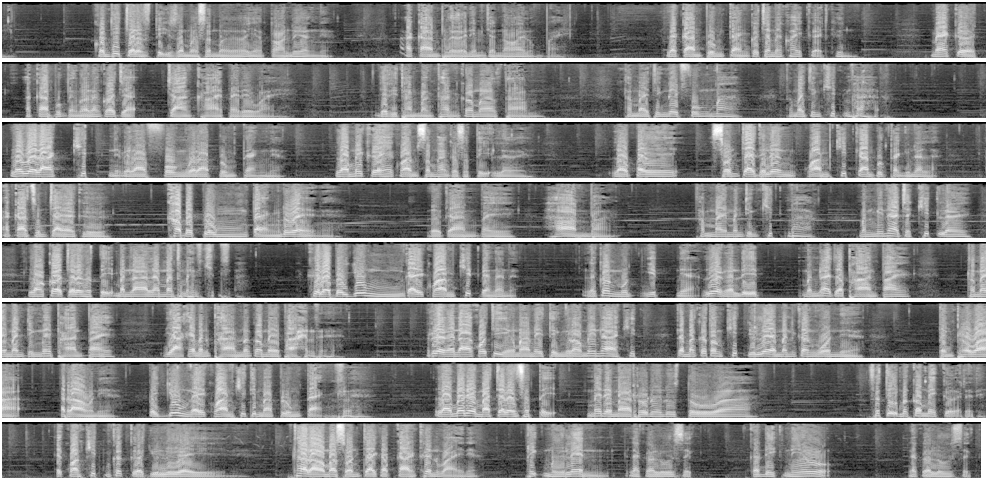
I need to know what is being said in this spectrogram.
คนที่เจริญสติอยู่เสมอๆอย่างต่อเนื่องเนี่ย อาการเผลอเนี่ยมันจะน้อยลงไป และการปรุงแต่งก็จะไม่ค่อยเกิดขึ้น แม้เกิดอาการปรุงแต่งนั้นก็จะจางคลายไปได้ไวญาติธรรมบางท่านก็มาถามทำไมถึงได้ฟุ้งมากทำไมจึงคิดมาก แล้วเวลาคิดเนี่ยเวลาฟุ้งเวลาปรุงแต่งเนี่ยเราไม่เคยให้ความสำคัญกับสติเลย เราไปสนใจแต่เรื่องความคิดการปรุงแต่งอยู่นั่นแหละ อาการสนใจก็คือเข้าไปปรุงแต่งด้วยเนี่ยโดยการไปห้ามบ้างทำไมมันจึงคิดมาก มันไม่น่าจะคิดเลย เราก็เจริญสติมานานแล้วมันทำไมคิด คือเราไปยุ่งกับความคิดแบบนั้นน่ะแล้วก็หงุดหงิดเนี่ยเรื่องอดีตมันน่าจะผ่านไป ทำไมมันจึงไม่ผ่านไป อยากให้มันผ่านมันก็ไม่ผ่าน เรื่องอนาคตที่ยังมาไม่ถึงเราไม่น่าคิด แต่มันก็ต้องคิดอยู่เรื่อยมันกังวลเนี่ย เป็นเพราะว่าเราเนี่ยไปยุ่งไอ้ความคิดที่มาปรุงแต่ง เราไม่ได้มาเจริญสติ ไม่ได้มารู้เรื่องรู้ตัว สติมันก็ไม่เกิดเลยไอ้ความคิดมันก็เกิดอยู่เรื่อย ถ้าเรามาสนใจกับการเคลื่อนไหวเนี่ย พลิกมือเล่นแล้วก็รู้สึก กระดิกนิ้ว แล้วก็รู้สึก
